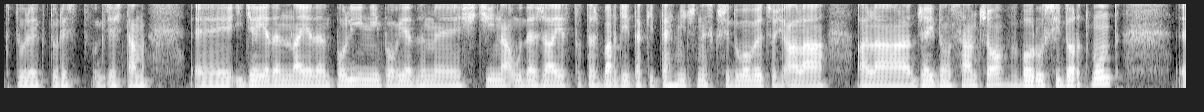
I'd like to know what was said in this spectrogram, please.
który, który gdzieś tam yy, idzie jeden na jeden po linii, powiedzmy, ścina, uderza. Jest to też bardziej taki techniczny skrzydłowy, coś ala, ala Jadon Sancho w Borussii Dortmund. Yy,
